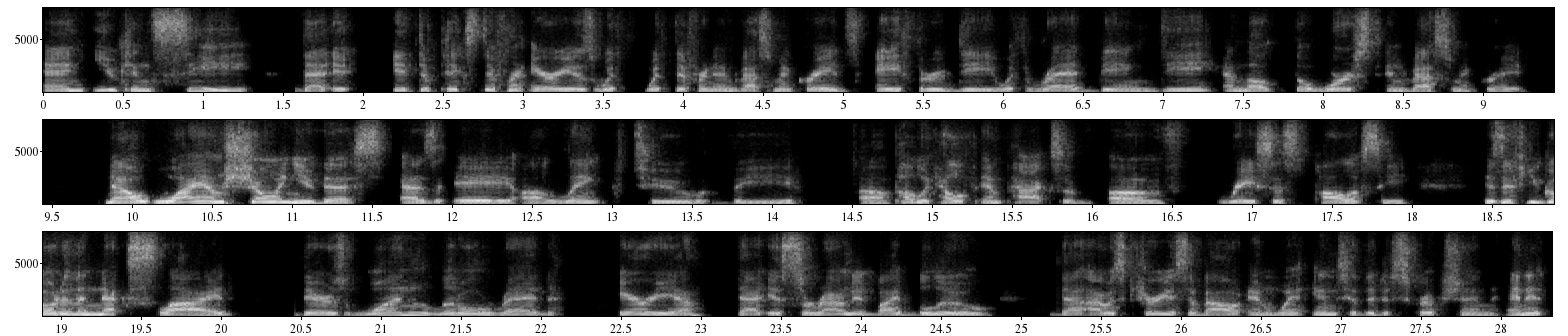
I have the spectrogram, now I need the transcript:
and you can see that it, it depicts different areas with, with different investment grades, A through D, with red being D and the, the worst investment grade. Now, why I'm showing you this as a uh, link to the uh, public health impacts of, of racist policy is if you go to the next slide, there's one little red area that is surrounded by blue that I was curious about and went into the description, and it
